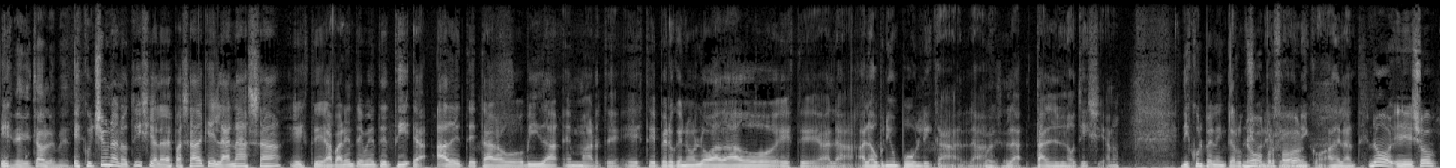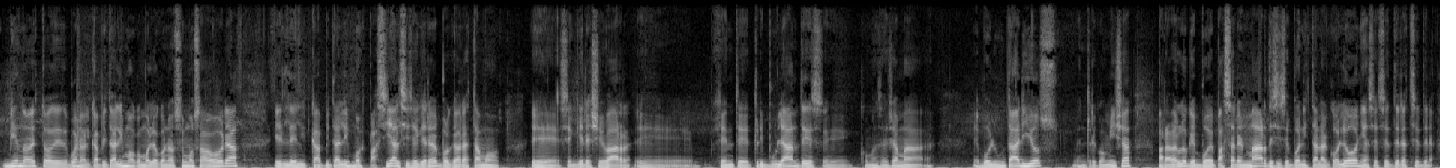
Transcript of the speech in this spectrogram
Inevitablemente. Escuché una noticia la vez pasada que la NASA este, aparentemente ha detectado vida en Marte, este, pero que no lo ha dado este, a, la, a la opinión pública la, tal noticia. ¿no? Disculpe la interrupción, no, por este, favor. Nico, adelante. No, y yo viendo esto de, bueno, el capitalismo como lo conocemos ahora, el, capitalismo espacial, si se quiere ver, porque ahora estamos, eh, se quiere llevar eh, gente, tripulantes, eh, ¿cómo se llama? Eh, voluntarios, entre comillas, para ver lo que puede pasar en Marte, si se pueden instalar colonias, etcétera, etcétera.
